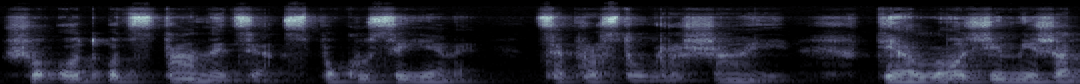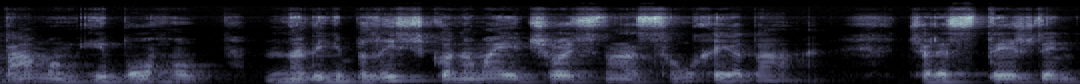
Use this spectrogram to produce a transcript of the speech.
що от от станеться спокуси Єви. Це просто вражає. В діалозі між Адамом і Богом навіть близько немає чогось на слухай Адаме. Через тиждень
